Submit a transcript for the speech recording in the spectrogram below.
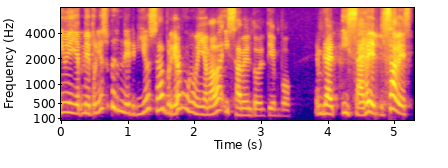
Y me, me ponía súper nerviosa porque era como que me llamaba Isabel todo el tiempo. En plan, Isabel, ¿sabes?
